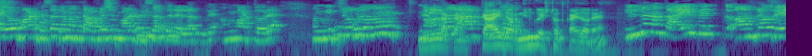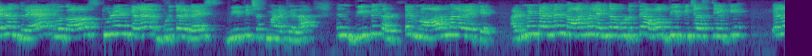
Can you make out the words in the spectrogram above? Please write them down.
ಅಯ್ಯೋ ಮಾಡಿ ಬಿಸಾಕೋಣ ಅಂತ ಆಪರೇಷನ್ ಮಾಡಿ ಬಿಸಾಕ್ತಾರೆ ಎಲ್ಲಾರ್ಗು. ಹಂಗ್ ಮಾಡ್ತವ್ರೆ. ಇಲ್ಲ ಕಣೆ. ಕಾಯ್ದವ್ರೆ ನಿನಗೂ ಎಷ್ಟೊತ್ತು ಕಾಯ್ದವ್ರೆ? ಇಲ್ಲ ನಂಗೆ ಕಾಯ್ಬೇಕು. ಅಂದ್ರೆ ಅವ್ರು ಏನಂದ್ರೆ ಇವಾಗ ಸ್ಟೂಡೆಂಟ್ ಎಲ್ಲ ಬಿಡ್ತಾರೆ ಗೈಸ್ ಬಿ ಪಿ ಚೆಕ್ ಮಾಡಕ್ಕೆಲ್ಲ. ನನ್ ಬಿ ಪಿ ಕರೆಕ್ಟಾಗಿ ನಾರ್ಮಲ್ ಆಗೈತೆ. ಅಡ್ಮಿಟ್ ಆದ್ಮೇಲೆ ನಾರ್ಮಲ್ ಹೆಂಗಾಗ್ಬಿಡುತ್ತೆ ಅವಾಗ ಬಿ ಪಿ ಜಾಸ್ತಿ ಆಗಿ ಎಲ್ಲ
